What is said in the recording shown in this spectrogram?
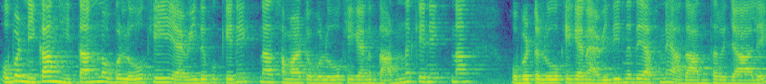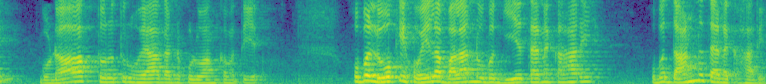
ඔබ නිකං හිතන්න ඔබ ලෝකයේ ඇවිදපු කෙනෙක් නම් සමට ඔබ ලෝක ගැන දන්න කෙනෙක් නම් ඔබට ලෝක ගැන ඇවිදින්න දෙයක්නේ අදාන්තර ජාලයෙන් ගොඩාක් තොරතුරු හොයාගන්න පුළුවන්කම තියෙන. ඔබ ලෝකෙ හොයලා බලන්න ඔබ ගිය තැනක හරි ඔබ දන්න තැනක හරි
